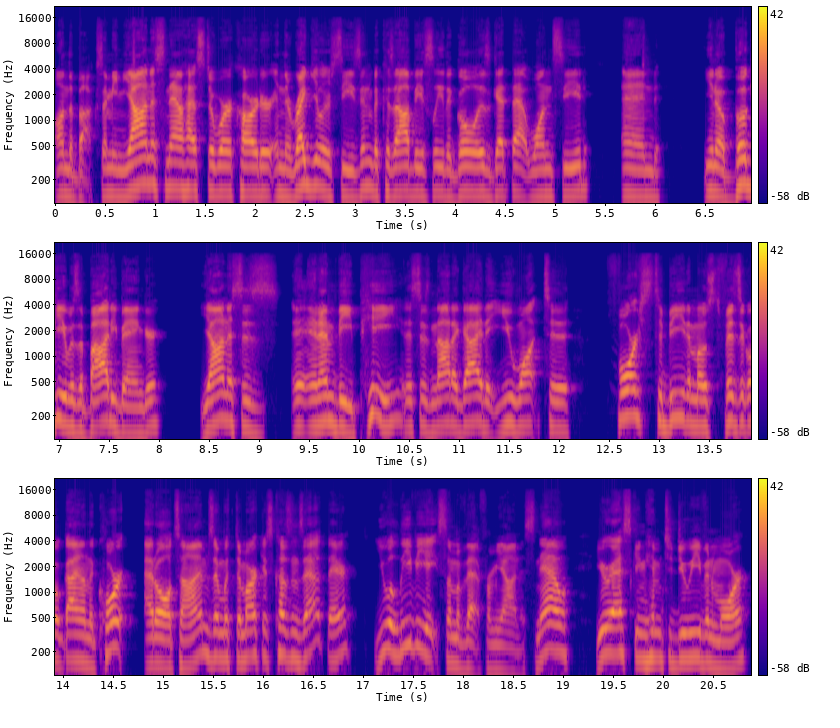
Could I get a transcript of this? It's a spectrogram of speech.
on the Bucks. I mean, Giannis now has to work harder in the regular season because obviously the goal is get that one seed. And you know, Boogie was a body banger. Giannis is an MVP. This is not a guy that you want to force to be the most physical guy on the court at all times. And with DeMarcus Cousins out there, you alleviate some of that from Giannis. Now you're asking him to do even more.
